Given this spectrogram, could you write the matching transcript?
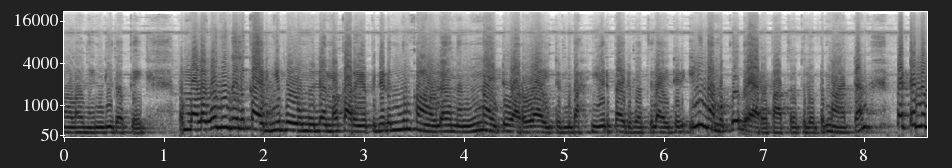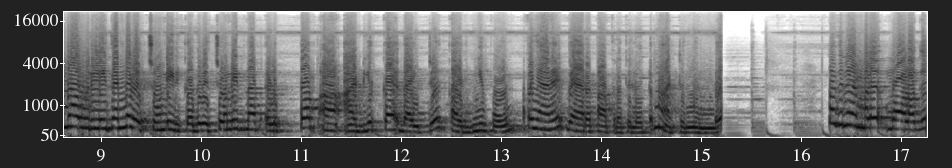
മുളകിന്റെ ഇതൊക്കെ. അപ്പൊ മുളകൊന്നും ഇതിൽ കരിഞ്ഞു പോകുന്നില്ല. നമ്മൾ കറിവേപ്പിന്റെ ഒന്നും കാണില്ല. നന്നായിട്ട് വറവായിട്ടുണ്ട് ഈ ഒരു പരുവത്തിലായിട്ട്. ഇനി നമുക്ക് വേറെ പാത്രത്തിലോട്ട് മാറ്റാം. പെട്ടെന്ന് നമ്മൾ ഉരുളി തന്നെ വെച്ചോണ്ടിരിക്കുക. അത് വെച്ചോണ്ടിരുന്നാൽ എളുപ്പം അടിയൊക്കെ ഇതായിട്ട് കരിഞ്ഞു പോകും അപ്പൊ ഞാൻ വേറെ പാത്രത്തിലോട്ട് മാറ്റുന്നുണ്ട്. അപ്പൊ നമ്മൾ മുളക്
